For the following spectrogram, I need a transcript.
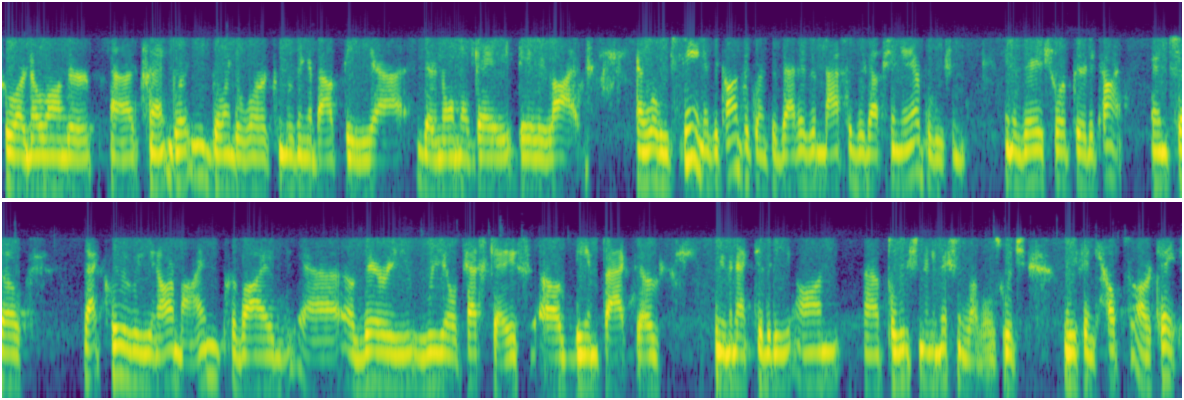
who are no longer uh, going to work, moving about the uh, their normal day daily lives. And what we've seen as a consequence of that is a massive reduction in air pollution in a very short period of time. And so that clearly, in our mind, provides uh, a very real test case of the impact of human activity on uh, pollution and emission levels, which we think helps our case.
